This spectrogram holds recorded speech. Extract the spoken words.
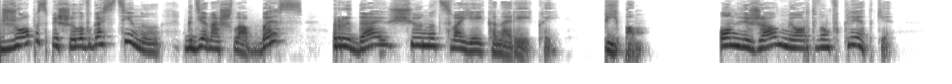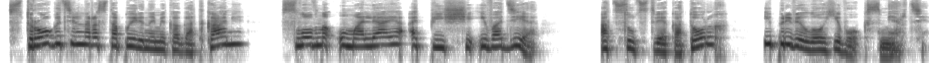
Джо поспешила в гостиную, где нашла Бесс, рыдающую над своей канарейкой, Пипом. Он лежал мертвым в клетке, с трогательно растопыренными коготками, словно умоляя о пище и воде, отсутствие которых и привело его к смерти.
